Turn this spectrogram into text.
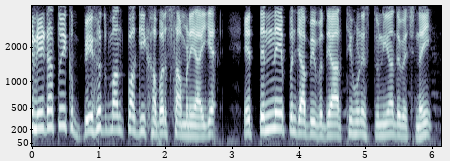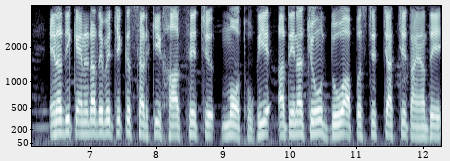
ਕੈਨੇਡਾ ਤੋਂ ਇੱਕ ਬੇहद ਮੰਦਭਾਗੀ ਖਬਰ ਸਾਹਮਣੇ ਆਈ ਹੈ। ਇਹ ਤਿੰਨੇ ਪੰਜਾਬੀ ਵਿਦਿਆਰਥੀ ਹੁਣ ਇਸ ਦੁਨੀਆ ਦੇ ਵਿੱਚ ਨਹੀਂ, ਇਹਨਾਂ ਦੀ ਕੈਨੇਡਾ ਦੇ ਵਿੱਚ ਇੱਕ ਸੜਕੀ ਹਾਦਸੇ 'ਚ ਮੌਤ ਹੋ ਗਈ ਹੈ ਅਤੇ ਇਹਨਾਂ 'ਚੋਂ ਦੋ ਆਪਸ 'ਚ ਚਾਚੇ ਤਾਇਆਂ ਦੇ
